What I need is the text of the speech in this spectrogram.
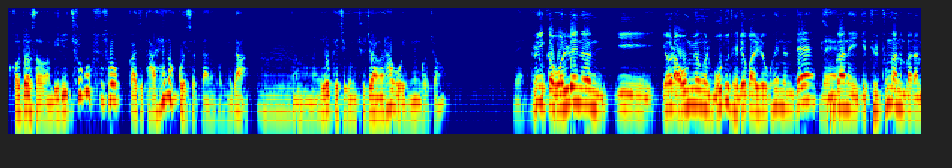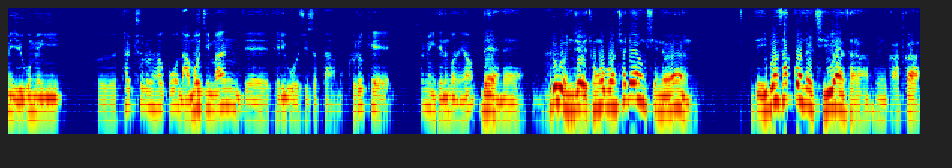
걷어서 미리 출국 수속까지 다 해놓고 있었다는 겁니다. 음. 음, 이렇게 지금 주장을 하고 있는 거죠. 네. 그러니까 원래는 이 19명을 모두 데려가려고 했는데 네. 중간에 이게 들통나는 바람에 7명이 그 탈출을 하고 나머지만 이제 데리고 올 수 있었다. 뭐 그렇게 설명이 되는 거네요. 네, 네. 그리고 이제 종업원 최래영 씨는 이제 이번 사건을 지휘한 사람, 그러니까 아까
